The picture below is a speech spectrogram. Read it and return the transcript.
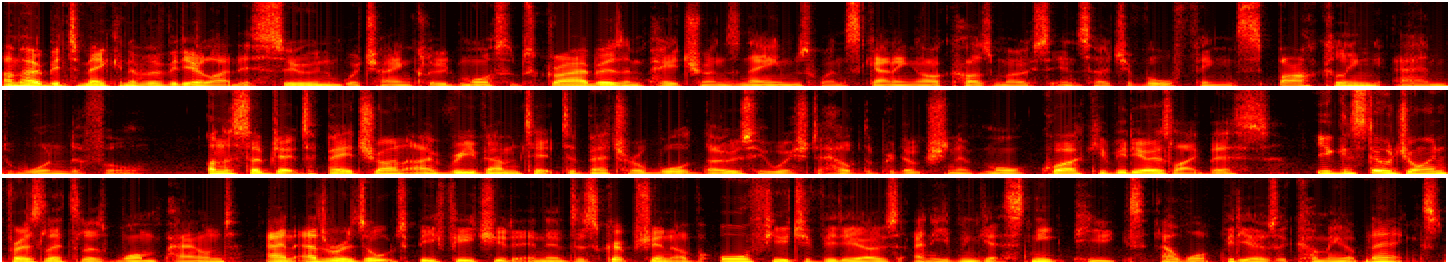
I'm hoping to make another video like this soon, which I include more subscribers and patrons' names when scanning our cosmos in search of all things sparkling and wonderful. On the subject of Patreon, I've revamped it to better reward those who wish to help the production of more quirky videos like this. You can still join for as little as £1, and as a result, be featured in the description of all future videos and even get sneak peeks at what videos are coming up next.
